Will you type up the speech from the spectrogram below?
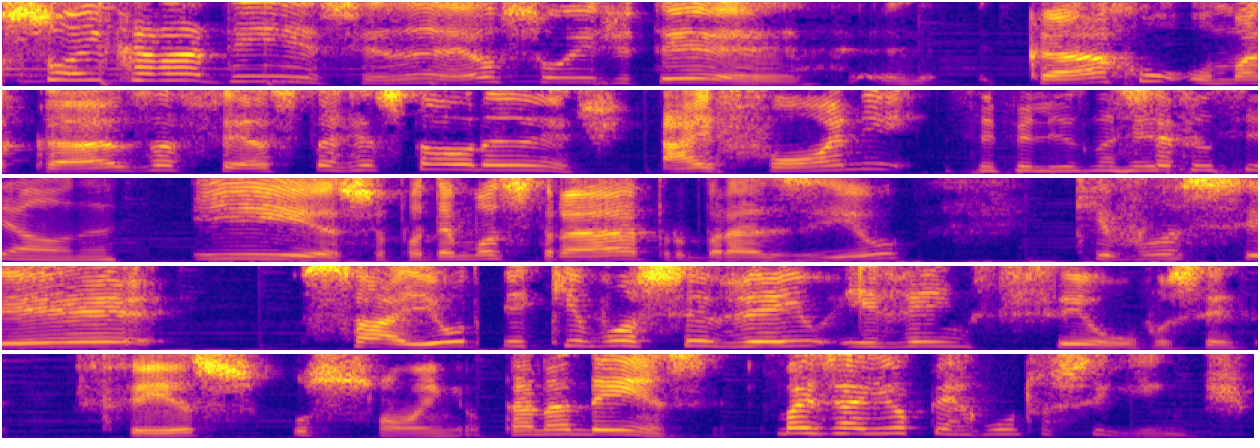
O sonho canadense, né? É o sonho de ter eh, carro, uma casa, festa, restaurante. iPhone. Ser feliz na rede ser... social, né? Isso, poder mostrar para o Brasil que você saiu e que você veio e venceu. Você fez o sonho canadense. Mas aí eu pergunto o seguinte:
